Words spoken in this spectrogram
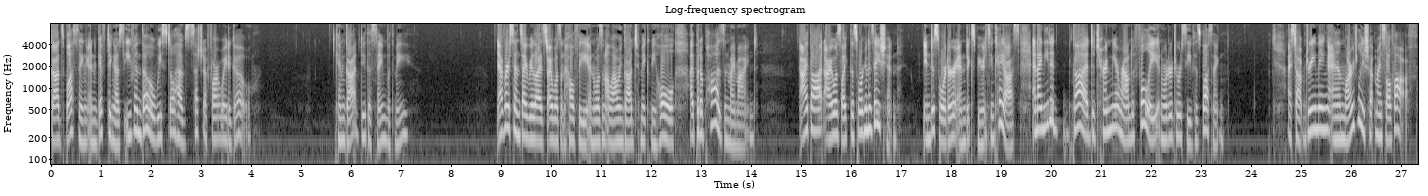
God's blessing and gifting us even though we still have such a far way to go. Can God do the same with me? Ever since I realized I wasn't healthy and wasn't allowing God to make me whole, I put a pause in my mind. I thought I was like this organization, in disorder and experiencing chaos, and I needed God to turn me around fully in order to receive His blessing. I stopped dreaming and largely shut myself off.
